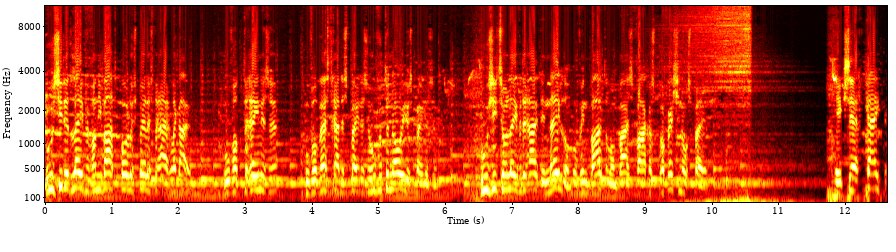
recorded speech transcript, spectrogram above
Hoe ziet het leven van die waterpolo-spelers er eigenlijk uit? Hoeveel trainen ze? Hoeveel wedstrijden spelen ze? Hoeveel toernooien spelen ze? Hoe ziet zo'n leven eruit in Nederland of in het buitenland waar ze vaak als professional spelen? Ik zeg kijken.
